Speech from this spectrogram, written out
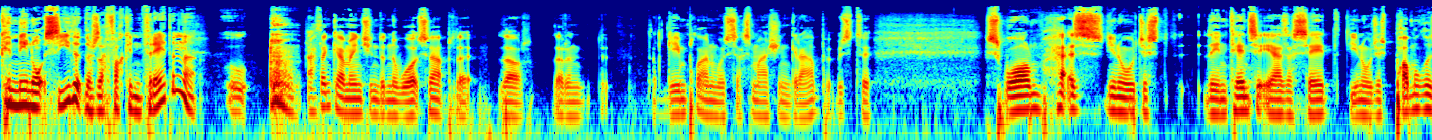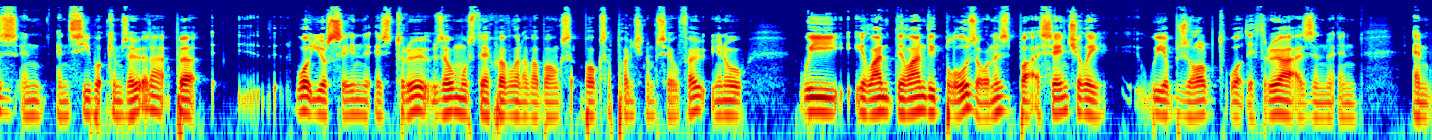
Can they not see that there's a fucking thread in that? Well, I think I mentioned in the WhatsApp that they're they're in, their game plan was a smash and grab. It was to swarm, hit us, you know, just the intensity, as I said, you know, just pummel us and, and see what comes out of that. But what you're saying is true. It was almost the equivalent of a box, boxer punching himself out. You know, we land, they landed blows on us, but essentially we absorbed what they threw at us, and and and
